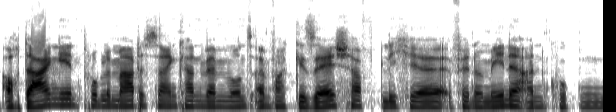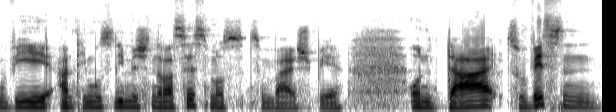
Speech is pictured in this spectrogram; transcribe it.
auch dahingehend problematisch sein kann, wenn wir uns einfach gesellschaftliche Phänomene angucken, wie antimuslimischen Rassismus zum Beispiel. Und da zu wissen,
